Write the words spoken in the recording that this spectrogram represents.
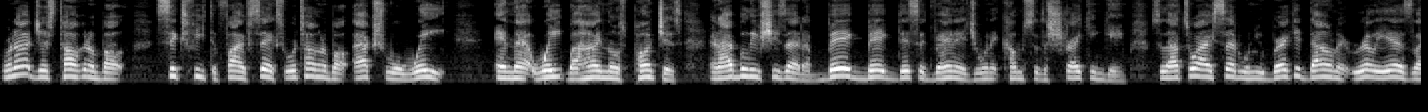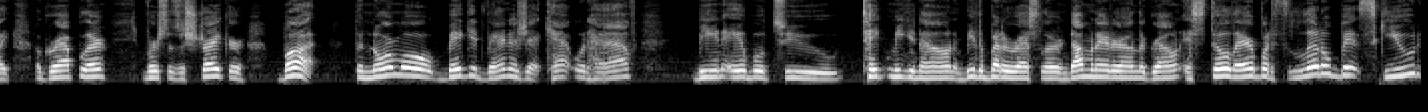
We're not just talking about six feet to five six. We're talking about actual weight and that weight behind those punches. And I believe she's at a big, big disadvantage when it comes to the striking game. So that's why I said when you break it down, it really is like a grappler versus a striker. But the normal big advantage that Cat would have being able to take Megan down and be the better wrestler and dominate her on the ground is still there, but it's a little bit skewed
